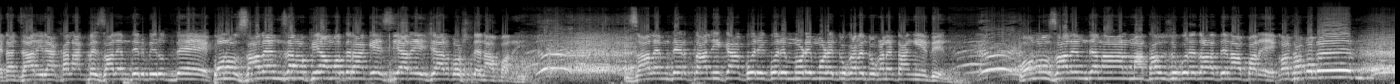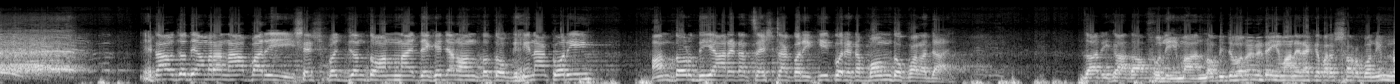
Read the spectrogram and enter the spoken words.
এটা জারি রাখা লাগবে জালেমদের বিরুদ্ধে। কোন জালেম যেন কিয়ামতের আগে চেয়ারে আর বসতে না পারে। জালেমদের তালিকা করে করে মোড়ে মোড়ে, দোকানে দোকানে টাঙিয়ে দেন। কোন জালেম যেন আর মাথা উঁচু করে দাঁড়াতে না পারে। কথা বলেন। এটাও যদি আমরা না পারি, শেষ পর্যন্ত অন্যায় দেখে যেন অন্তত ঘৃণা করি। অন্তর দিয়ে আর এটা চেষ্টা করি, কি করে এটা বন্ধ করা যায়। ইমান নবীজি এটা ইমানের একেবারে সর্বনিম্ন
